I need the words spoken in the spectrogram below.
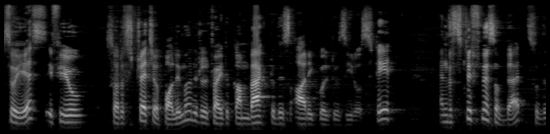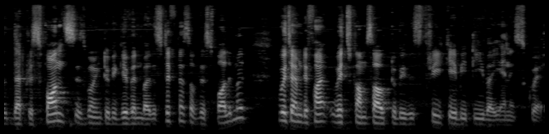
So, yes if you sort of stretch a polymer it will try to come back to this r equal to 0 state and the stiffness of that. So, that, that response is going to be given by the stiffness of this polymer which I am define which comes out to be this 3 kBt by n square.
